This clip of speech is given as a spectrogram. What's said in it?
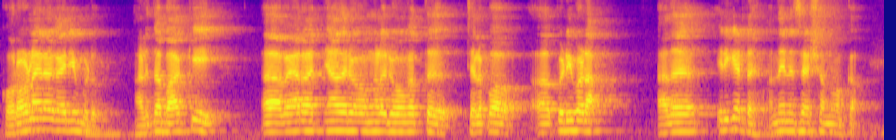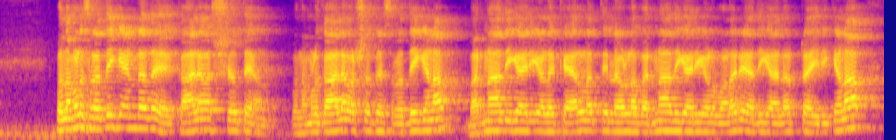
കൊറോണയുടെ കാര്യം വിടും. അടുത്ത ബാക്കി വേറെ അജ്ഞാത രോഗങ്ങൾ രോഗത്ത് ചിലപ്പോൾ പിടിപെടാം. അത് ഇരിക്കട്ടെ വന്നതിന് ശേഷം നോക്കാം. അപ്പോൾ നമ്മൾ ശ്രദ്ധിക്കേണ്ടത് കാലവർഷത്തെയാണ്. അപ്പോൾ നമ്മൾ കാലവർഷത്തെ ശ്രദ്ധിക്കണം. ഭരണാധികാരികൾ കേരളത്തിലുള്ള ഭരണാധികാരികൾ വളരെയധികം അലർട്ടായിരിക്കണം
